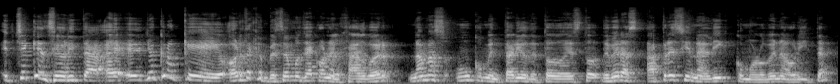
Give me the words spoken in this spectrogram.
eh, chéquense ahorita. Eh, yo creo que ahorita que empecemos ya con el hardware, nada más un comentario de todo esto. De veras, aprecien a Leak como lo ven ahorita.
